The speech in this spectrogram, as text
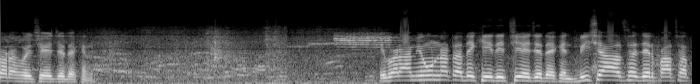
করা হয়েছে। এই যে দেখেন। এবার আমি ওড়নাটা দেখিয়ে দিচ্ছি। এই যে দেখেন, বিশাল সাইজের পাঁচ হাত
